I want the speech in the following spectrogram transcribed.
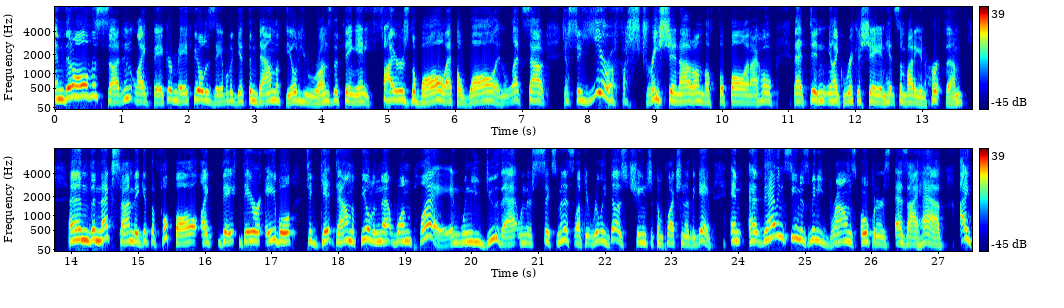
And then all of a sudden, like Baker Mayfield is able to get them down the field. He runs the thing in, he fires the ball at the wall and lets out just a year of frustration out on the football. And I hope that didn't like ricochet and hit somebody and hurt them. And the next time they get the football, like they they are able to get down the field in that one play. And when you do that, when there's six minutes left, it really does change the complexion of the game. And having seen as many Browns openers as I have, I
